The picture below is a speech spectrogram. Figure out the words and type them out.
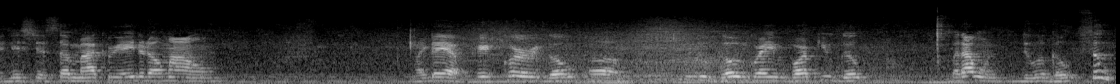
And this just something I created on my own. Like they have curry goat, um, golden gravy barbecue goat, but I want to do a goat soup.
